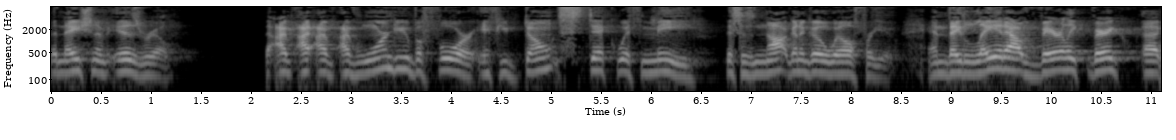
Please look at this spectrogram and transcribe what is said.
the nation of Israel. I've, I've, I've warned you before if you don't stick with me, this is not going to go well for you. And they lay it out very, very uh,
